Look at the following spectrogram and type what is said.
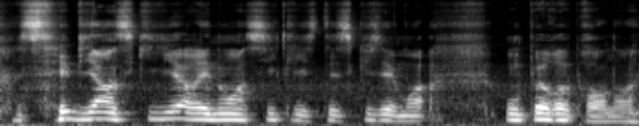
c'est bien un skieur et non un cycliste. Excusez-moi. On peut reprendre.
